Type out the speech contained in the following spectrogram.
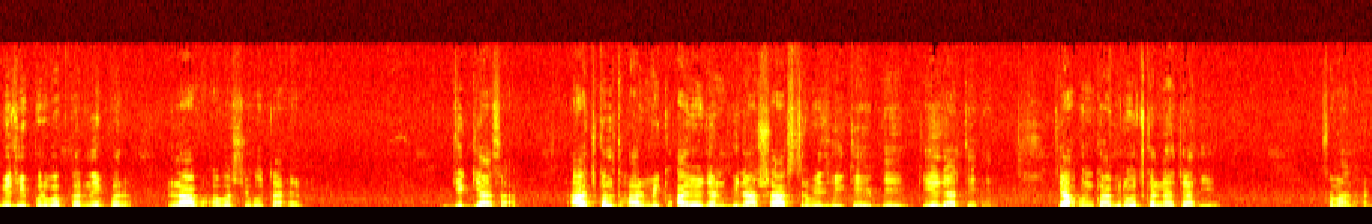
विधिपूर्वक करने पर लाभ अवश्य होता है। जिज्ञासा आजकल धार्मिक आयोजन बिना शास्त्र विधि के भी किए जाते हैं। क्या उनका विरोध करना चाहिए? समाधान।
